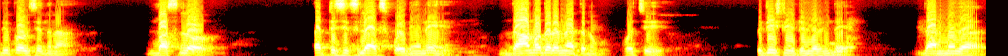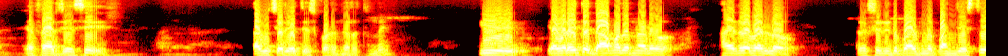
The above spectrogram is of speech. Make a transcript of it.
డిపోకి చెందిన బస్సులో థర్టీ సిక్స్ ల్యాక్స్ పోయినాయని దామోదర నేతను వచ్చి పిటిషన్ ఇవ్వడం జరిగింది. దాని మీద ఎఫ్ఐఆర్ చేసి తగు చర్య తీసుకోవడం జరుగుతుంది. ఈ ఎవరైతే దామోదర్ నాడు హైదరాబాద్లో ఎలక్ట్రిసిటీ డిపార్ట్మెంట్లో పనిచేస్తూ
